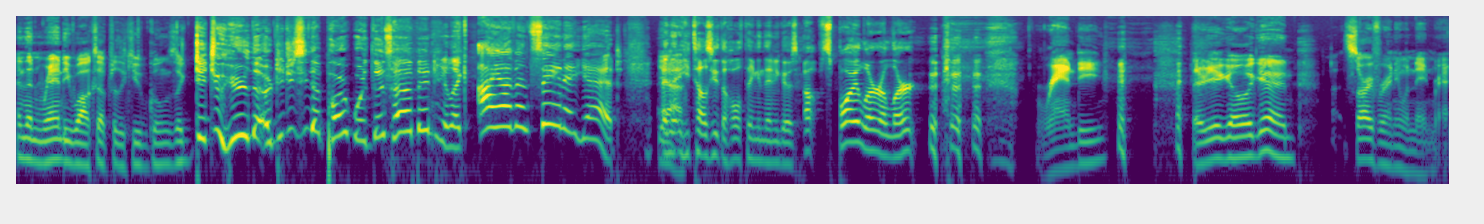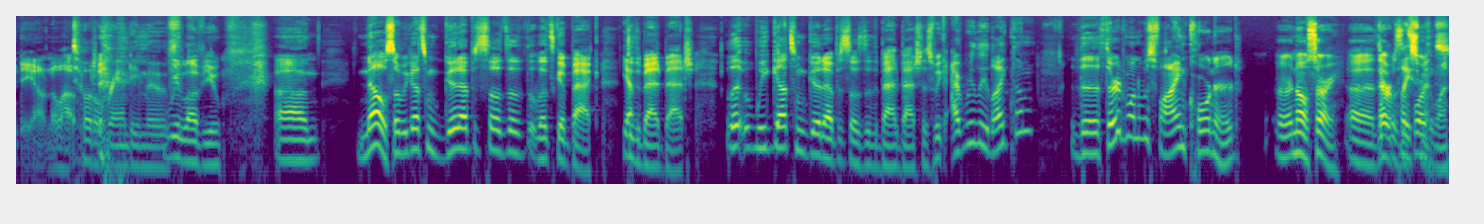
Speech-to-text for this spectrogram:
and then Randy walks up to the cubicle and is like, "Did you hear that? Or did you see that part where this happened?" And you're like, "I haven't seen it yet." and then he tells you the whole thing, and then he goes, "Oh, spoiler alert!" Randy, there you go again. Sorry for anyone named Randy. I don't know how Total Randy move. we love you. Um, no, so we got some good episodes of. Let's get back to the Bad Batch. We got some good episodes of the Bad Batch this week. I really liked them. The third one was fine. Cornered, or no, sorry, uh, that was the fourth one.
